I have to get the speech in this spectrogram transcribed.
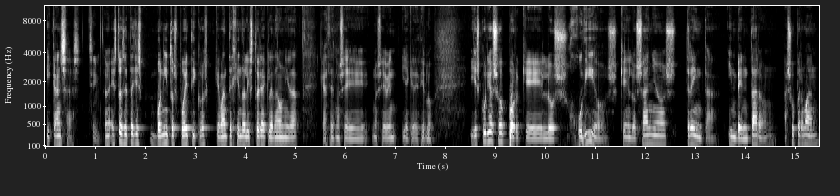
y Kansas. Sí. Estos detalles bonitos, poéticos, que van tejiendo la historia que le da unidad, que a veces no se, no se ven y hay que decirlo. Y es curioso porque los judíos que en los años 30 inventaron a Superman,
